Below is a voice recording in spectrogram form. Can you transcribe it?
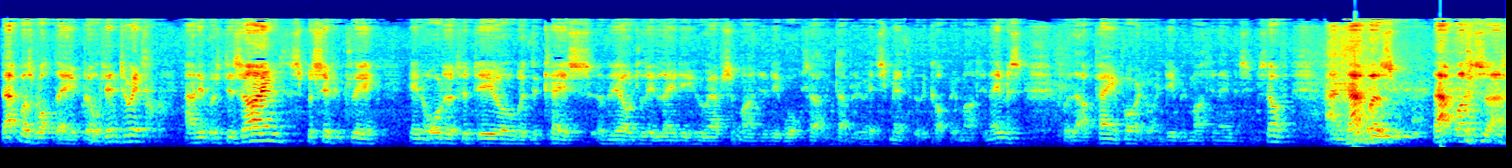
that was what they built into it, and it was designed specifically in order to deal with the case of the elderly lady who absent-mindedly walks out of W.H. Smith with a copy of Martin Amis without paying for it, or indeed with Martin Amis himself. And that was, that was, uh,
